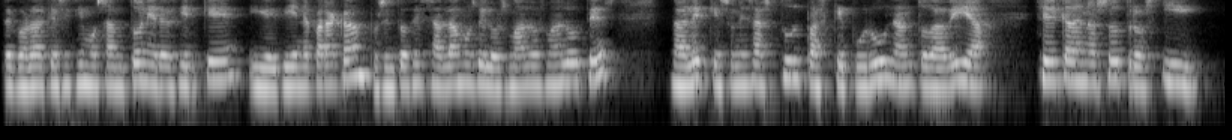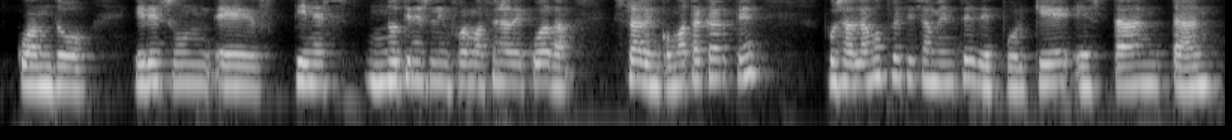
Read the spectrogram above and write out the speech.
recordad que si decimos Antonia debe decir qué y viene para acá, pues entonces hablamos de los malos malotes, ¿vale? Que son esas tulpas que purulan todavía cerca de nosotros y cuando eres un, eh, tienes, no tienes la información adecuada, saben cómo atacarte, pues hablamos precisamente de por qué están tan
